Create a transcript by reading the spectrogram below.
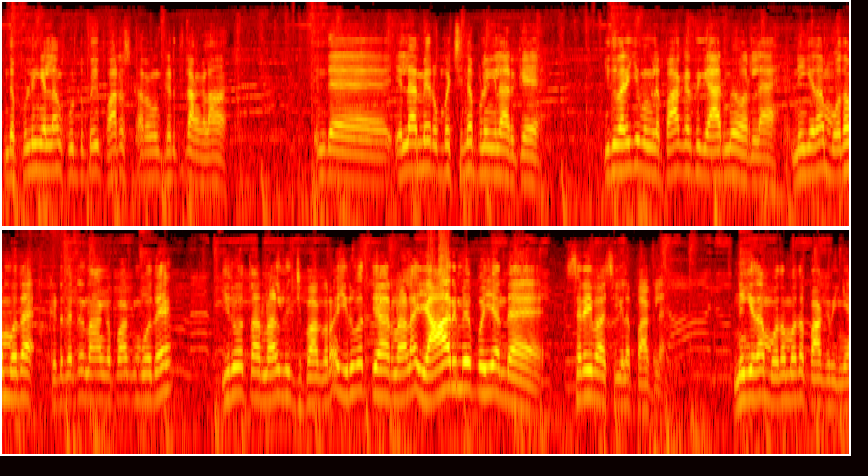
இந்த பிள்ளைங்கெல்லாம் கூட்டு போய் ஃபாரஸ்ட்காரவங்க கெடுத்துட்டாங்களாம். இந்த எல்லாமே ரொம்ப சின்ன பிள்ளைங்களா இருக்கு. இது வரைக்கும் இவங்களை பார்க்கறதுக்கு யாருமே வரல. நீங்கள் தான் முத முத கிட்டத்தட்ட நாங்கள் பார்க்கும்போதே இருபத்தாறு நாள் கழிச்சு பார்க்குறோம். இருபத்தி ஆறு நாளாக யாருமே போய் அந்த சிறைவாசிகளை பார்க்கல. நீங்கள் தான் முத முத பார்க்குறீங்க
